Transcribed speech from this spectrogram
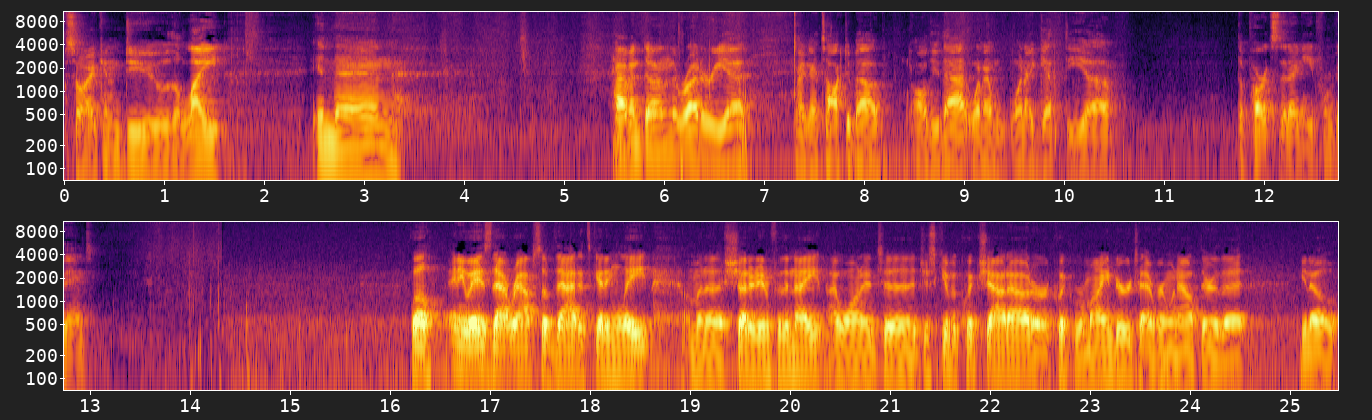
so I can do the light. And then haven't done the rudder yet, like I talked about. I'll do that when I when I get the uh, the parts that I need from Vans. Well, anyways, that wraps up that. It's getting late. I'm gonna shut it in for the night. I wanted to just give a quick shout out or a quick reminder to everyone out there that you know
